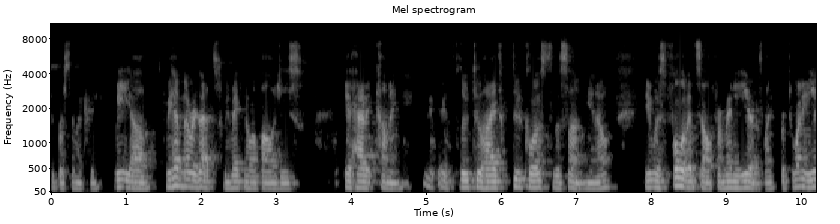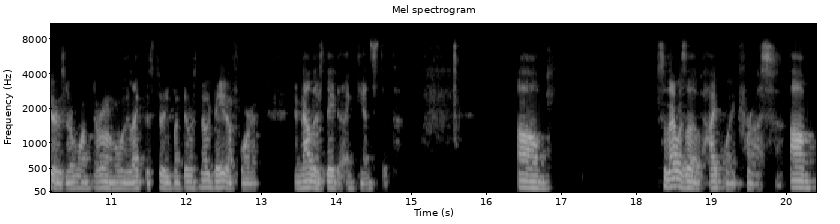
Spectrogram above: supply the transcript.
supersymmetry. We uh, we have no regrets. We make no apologies. It had it coming. It, it, flew too high, too close to the sun. You know, it was full of itself for many years. Like for 20 years, everyone everyone really liked this theory, but there was no data for it, and now there's data against it. Um, so that was a high point for us. Um,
